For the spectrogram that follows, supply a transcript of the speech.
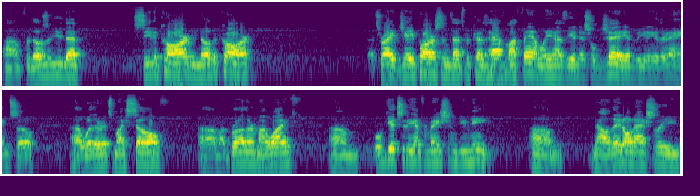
Um, for those of you that see the card, you know the card. That's right, Jay Parsons. That's because half my family has the initial J in the beginning of their name. So uh, whether it's myself, uh, my brother, my wife, um, we'll get you the information you need. Um, now, they don't actually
